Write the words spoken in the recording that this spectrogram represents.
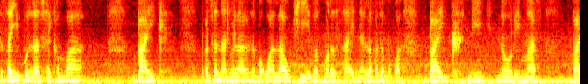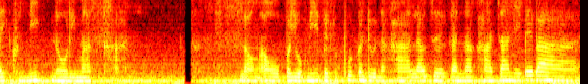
ภาษาญี่ปุ่นเราใช้คำว่า bike เพราะฉะนั้นเวลาเราจะบอกว่าเราขี่รถมอเตอร์ไซค์เนี่ยเราก็จะบอกว่า bike ni norimas bike ni norimas ค่ะ ลองเอาประโยคนี้ไปฝึกพูดกันดูนะคะ แล้วเจอกันนะคะ จ้านี้บ๊ายบาย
